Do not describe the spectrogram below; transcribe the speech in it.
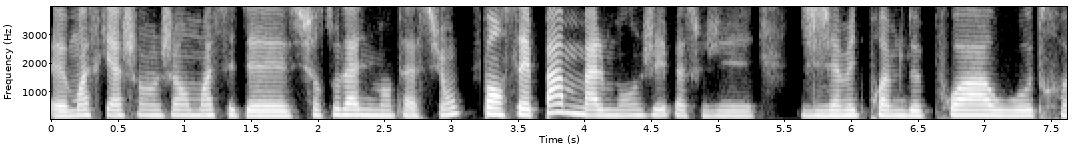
moi ce qui a changé en moi, c'était surtout l'alimentation. Je pensais pas mal manger parce que j'ai j'ai jamais de problème de poids ou autre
